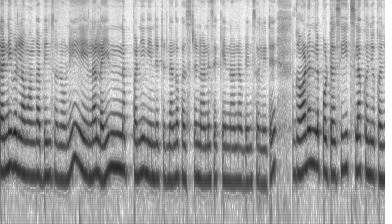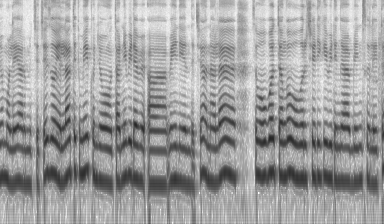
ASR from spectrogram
தண்ணி விடலாம் வாங்க அப்படின்னு சொன்னோடனே எல்லாம் லைன் அப் பண்ணி நின்றுட்டு இருந்தாங்க. ஃபஸ்ட்டு நான் செகண்ட் நான் அப்படின்னு சொல்லிட்டு கார்டனில் போட்ட சீட்ஸ்லாம் கொஞ்சம் கொஞ்சம் முளைய ஆரம்பிச்சிச்சு. ஸோ எல்லாத்துக்குமே கொஞ்சம் தண்ணி விட வே- வேண்டி இருந்துச்சு அதனால் ஸோ ஒவ்வொருத்தவங்க ஒவ்வொரு செடிக்கு விடுங்க அப்படின்னு சொல்லிட்டு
